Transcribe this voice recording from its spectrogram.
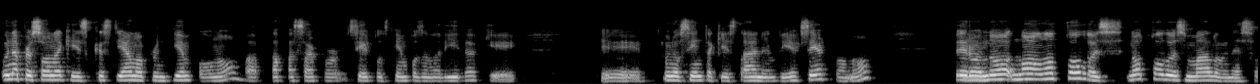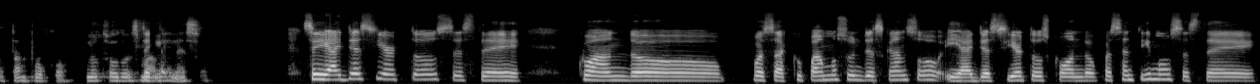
una persona que es cristiana por un tiempo, ¿no? Va, a pasar por ciertos tiempos en la vida que, uno sienta que está en el desierto, ¿no? Pero no, no, no todo es, no todo es malo en eso tampoco. No todo es malo en eso. Sí, hay desiertos, este, cuando pues ocupamos un descanso y hay desiertos cuando pues sentimos este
